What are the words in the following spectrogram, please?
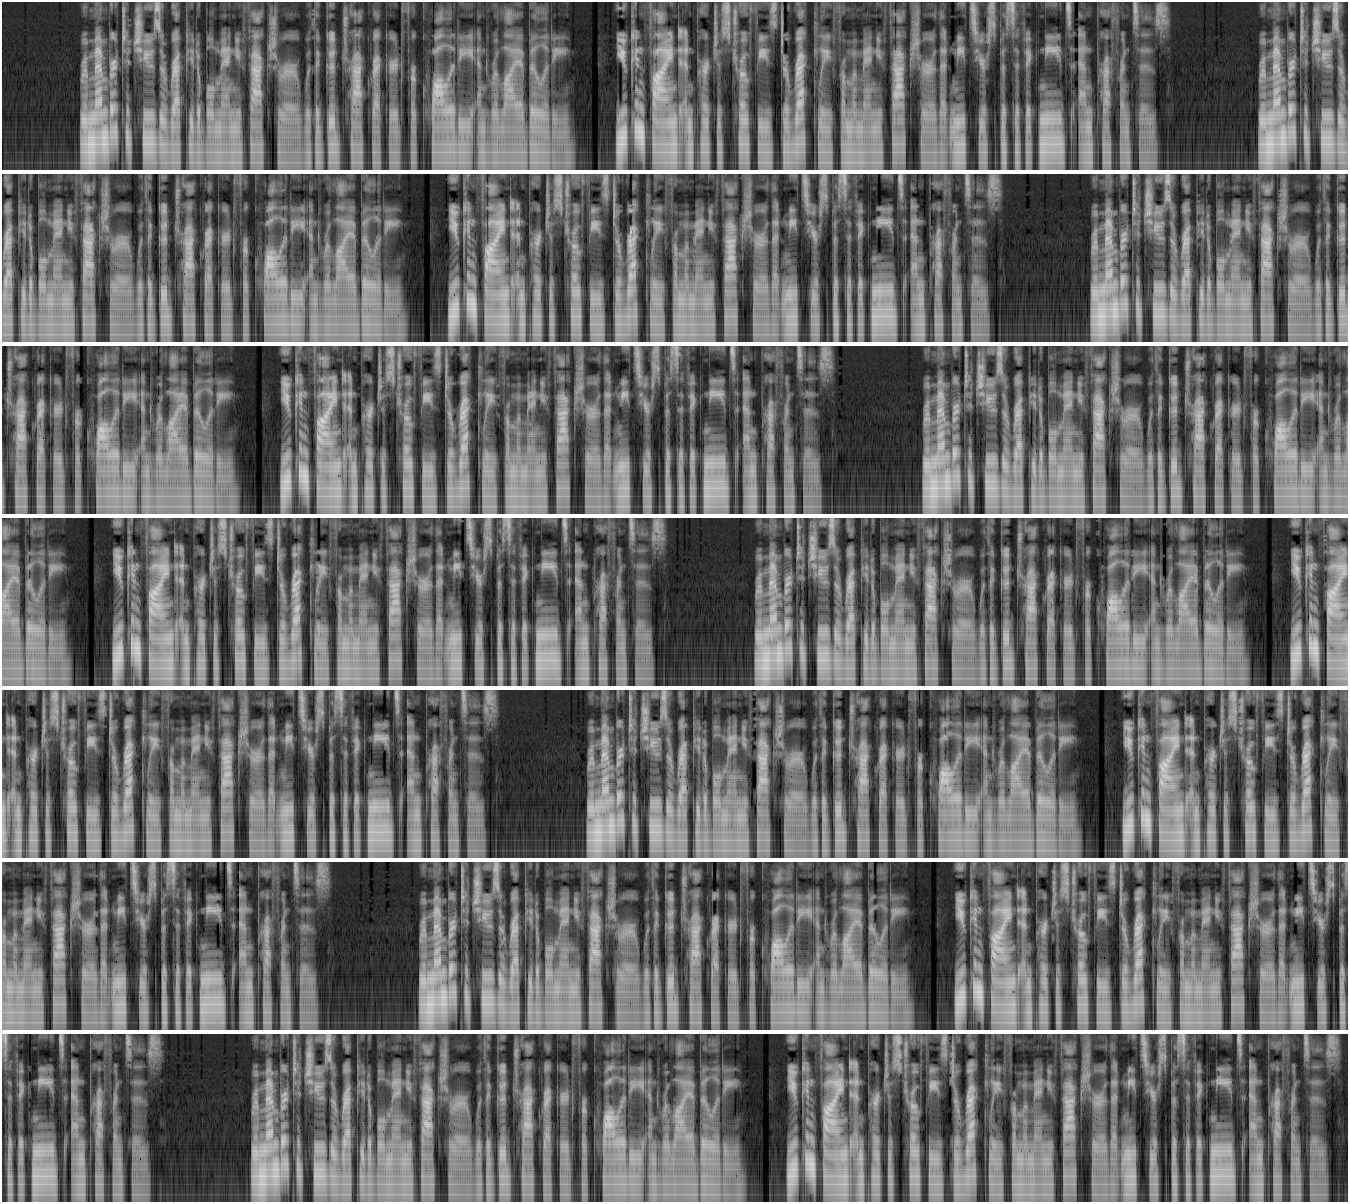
Remember to choose a reputable manufacturer with a good track record for quality and reliability. You can find and purchase trophies directly from a manufacturer that meets your specific needs and preferences. Remember to choose a reputable manufacturer with a good track record for quality and reliability. You can find and purchase trophies directly from a manufacturer that meets your specific needs and preferences. Remember to choose a reputable manufacturer with a good track record for quality and reliability. You can find and purchase trophies directly from a manufacturer that meets your specific needs and preferences. Remember to choose a reputable manufacturer with a good track record for quality and reliability. You can find and purchase trophies directly from a manufacturer that meets your specific needs and preferences. Remember to choose a reputable manufacturer with a good track record for quality and reliability. You can find and purchase trophies directly from a manufacturer that meets your specific needs and preferences. Remember to choose a reputable manufacturer with a good track record for quality and reliability. You can find and purchase trophies directly from a manufacturer that meets your specific needs and preferences. Remember to choose a reputable manufacturer with a good track record for quality and reliability. You can find and purchase trophies directly from a manufacturer that meets your specific needs and preferences. Remember to choose a reputable manufacturer with a good track record for quality and reliability. You can find and purchase trophies directly from a manufacturer that meets your specific needs and preferences.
